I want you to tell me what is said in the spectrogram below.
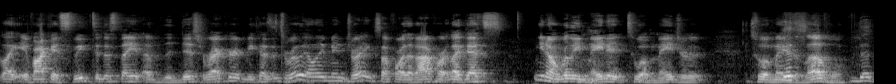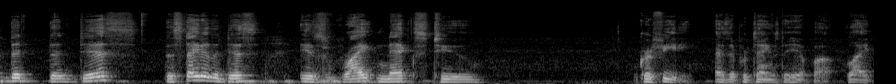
like if I could speak to the state of the diss record because it's really only been Drake so far that I've heard. Like that's you know really made it to a major to a major It's- level. The the the diss, the state of the diss, is right next to graffiti as it pertains to hip hop. Like,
